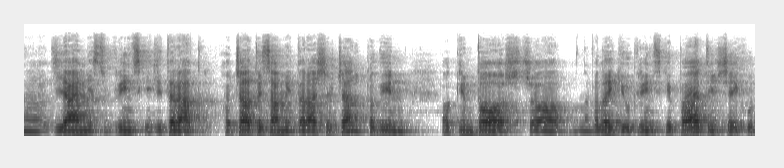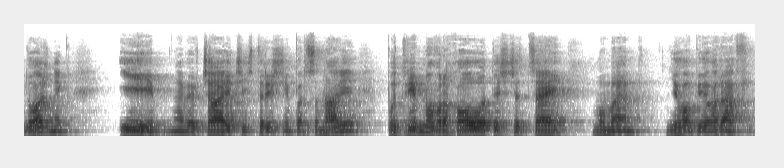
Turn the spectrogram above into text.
е, діяльність українських літераторів. Хоча той самий Тарас Шевченко, він, окрім того, що великий український поет, він ще й художник, і е, вивчаючи історичні персоналі, потрібно враховувати ще цей момент його біографії.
